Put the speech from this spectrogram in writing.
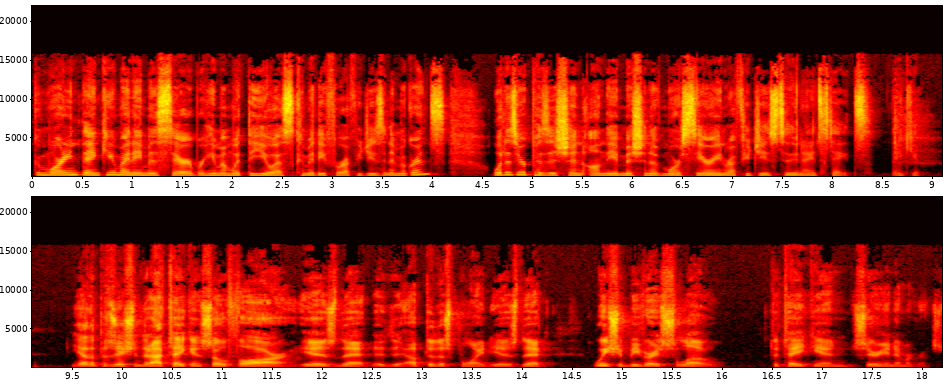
Good morning. Thank you. My name is Sarah Ibrahim. I'm with the U.S. Committee for Refugees and Immigrants. What is your position on the admission of more Syrian refugees to the United States? Thank you. Yeah, the position that I've taken so far is that, up to this point, is that we should be very slow to take in Syrian immigrants.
